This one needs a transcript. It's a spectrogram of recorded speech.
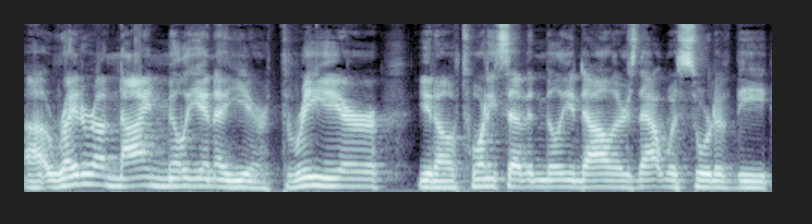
Uh, right around nine million a year, three year, you know, twenty seven million dollars. That was sort of the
